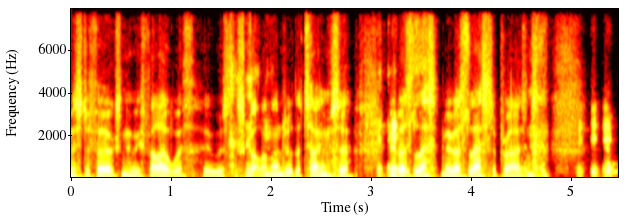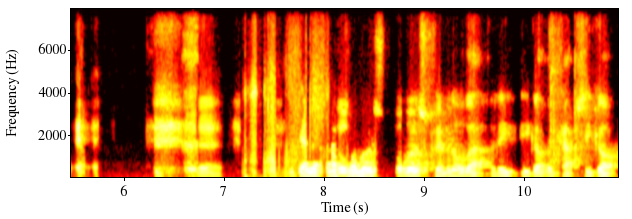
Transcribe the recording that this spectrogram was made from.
Mr. Ferguson who he fell out with, who was the Scotland manager at the time. So maybe that's less maybe that's less surprising. yeah, yeah that's almost almost criminal that that he, he got the caps he got.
